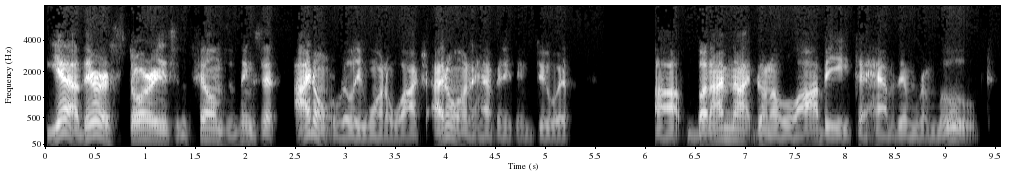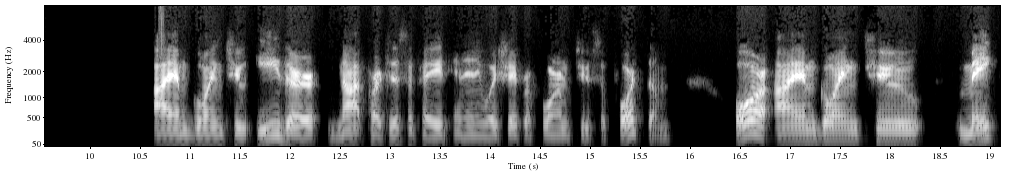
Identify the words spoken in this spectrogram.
yeah, there are stories and films and things that I don't really want to watch. I don't want to have anything to do with, uh, but I'm not going to lobby to have them removed. I am going to either not participate in any way, shape, or form to support them, or I am going to make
